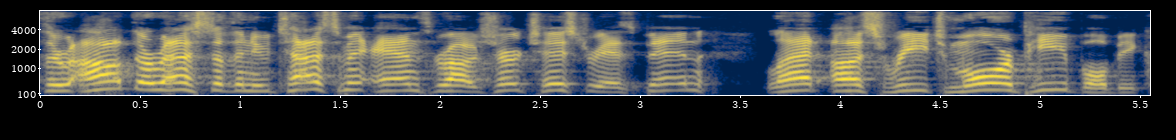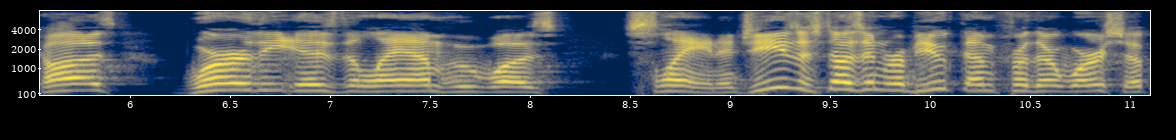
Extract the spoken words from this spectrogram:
throughout the rest of the New Testament and throughout church history has been let us reach more people because worthy is the Lamb who was slain. And Jesus doesn't rebuke them for their worship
